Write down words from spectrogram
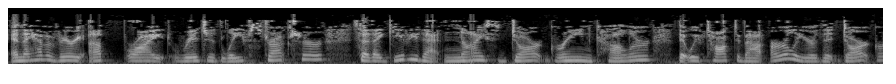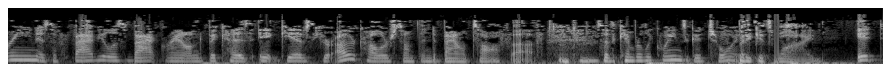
and they have a very upright, rigid leaf structure, so they give you that nice dark green color that we've talked about earlier. That dark green is a fabulous background because it gives your other colors something to bounce off of. Okay. So the Kimberly Queen's a good choice. But it gets wide. It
